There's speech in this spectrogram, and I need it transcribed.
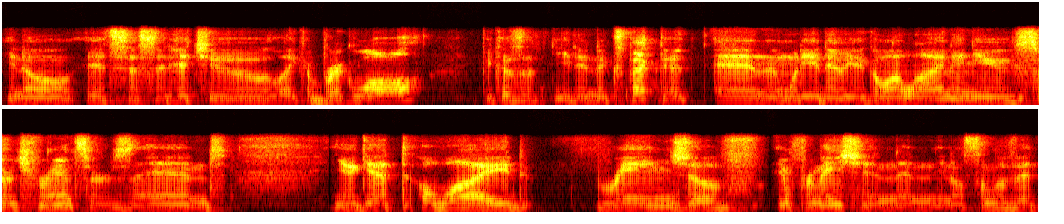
you know it's just it hits you like a brick wall because you didn't expect it, and then what do you do? You go online and you search for answers, and you get a wide range of information, and you know some of it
